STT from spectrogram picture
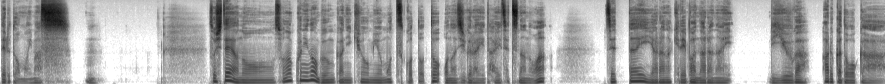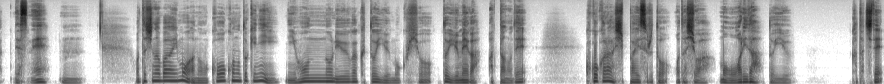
出ると思います。うん。そして、あの、その国の文化に興味を持つことと同じぐらい大切なのは、絶対やらなければならない理由があるかどうかですね。うん。私の場合も、あの、高校の時に日本の留学という目標と夢があったので、ここから失敗すると私はもう終わりだという形で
